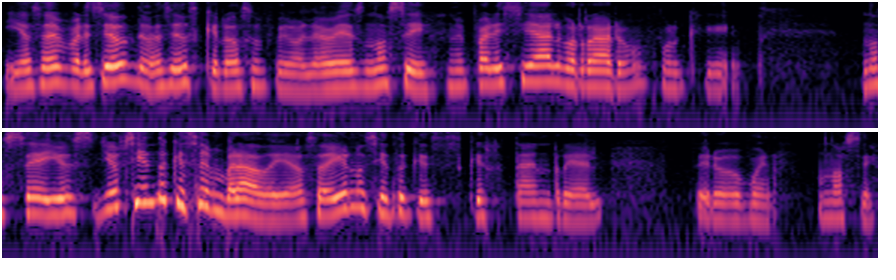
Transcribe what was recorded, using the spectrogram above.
y o sea, me pareció demasiado asqueroso, pero a la vez, no sé, me parecía algo raro, porque, no sé, yo, yo siento que es sembrado ya, o sea, yo no siento que es, que tan real, pero bueno, no sé.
